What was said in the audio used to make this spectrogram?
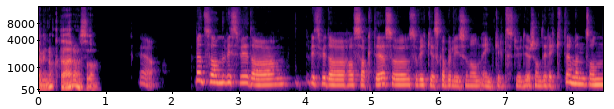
er vi nok der, altså. Ja. Men sånn, hvis vi da, hvis vi da har sagt det, så, så, vi ikke skal belyse noen enkeltstudier sånn direkte, men sånn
